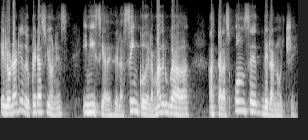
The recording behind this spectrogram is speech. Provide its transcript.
el horario de operaciones inicia desde las 5 de la madrugada hasta las 11 de la noche.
